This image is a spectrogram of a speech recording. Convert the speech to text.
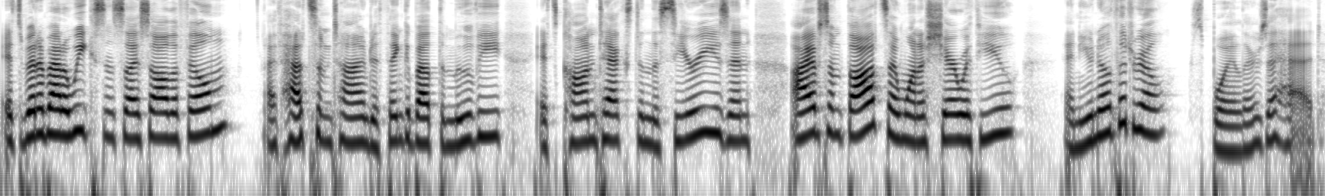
It's been about a week since I saw the film. I've had some time to think about the movie, its context in the series, and I have some thoughts I want to share with you. And you know the drill spoilers ahead.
